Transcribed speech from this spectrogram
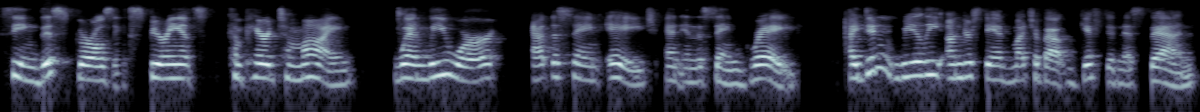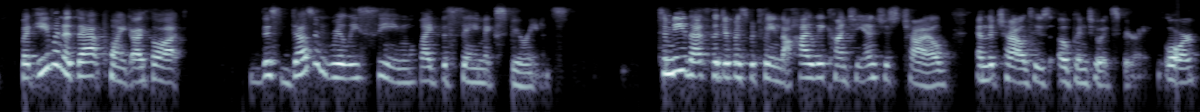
seeing this girl's experience compared to mine when we were at the same age and in the same grade. I didn't really understand much about giftedness then, but even at that point, I thought, this doesn't really seem like the same experience To me, that's the difference between the highly conscientious child and the child who's open to experience, or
